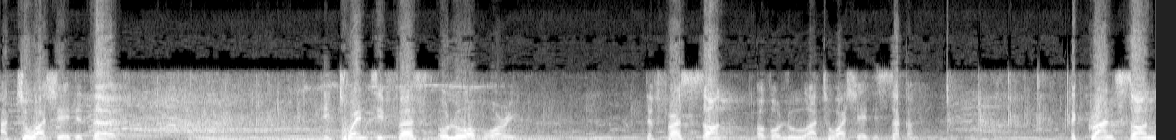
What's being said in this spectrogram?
Atuwatse III, the 21st Olu of Warri, the first son of Olu Atuwatse II, the grandson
